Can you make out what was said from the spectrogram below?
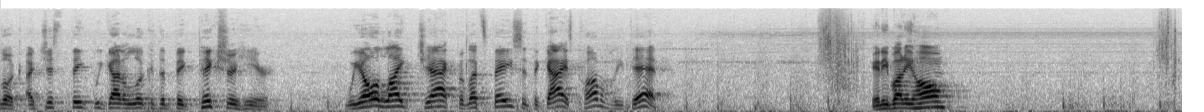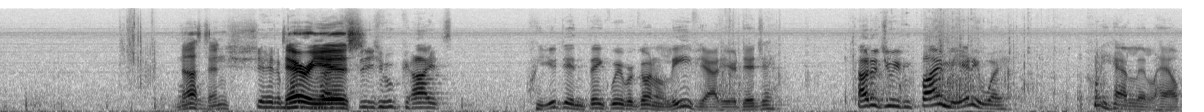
Look, I just think we gotta look at the big picture here. We all like Jack, but let's face it, the guy's probably dead. Anybody home? Nothing. Shit, am There he is. See you guys. You didn't think we were gonna leave you out here, did you? How did you even find me anyway? We had a little help.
